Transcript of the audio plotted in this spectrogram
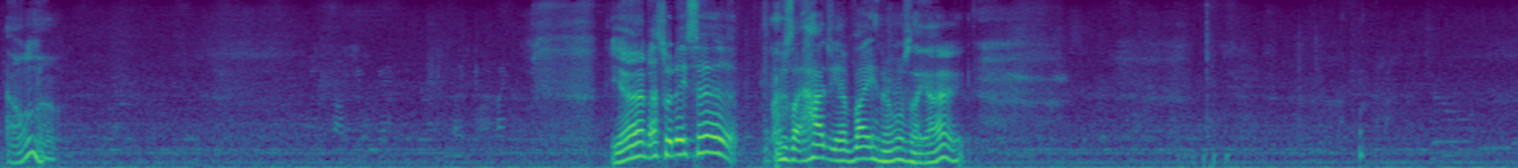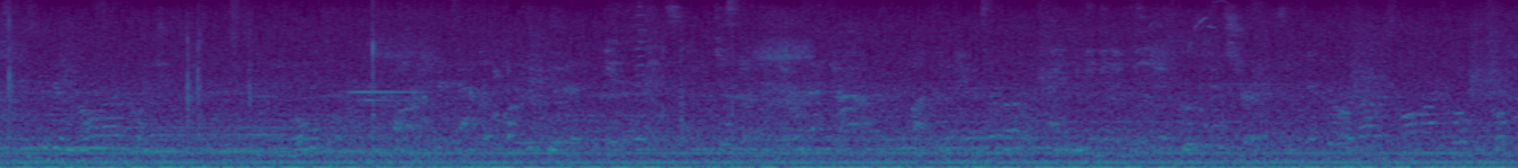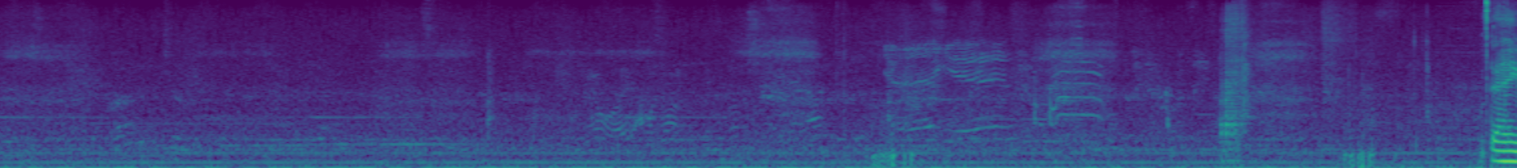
I don't know. Yeah, that's what they said. I was like, how'd you invite him? I was like, alright. Dang,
